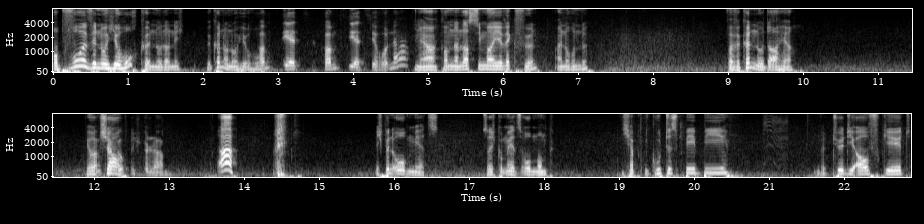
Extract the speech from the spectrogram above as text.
Obwohl wir nur hier hoch können, oder nicht? Wir können doch nur hier hoch. Kommt sie jetzt, kommt sie jetzt hier runter? Ja, komm, dann lass sie mal hier wegführen. Eine Runde. Weil wir können nur daher. Jo, kommt ciao. wirklich lang. Ah! Ich bin oben jetzt. So, ich guck mir jetzt oben um. Ich habe ein gutes Baby. Eine Tür, die aufgeht.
